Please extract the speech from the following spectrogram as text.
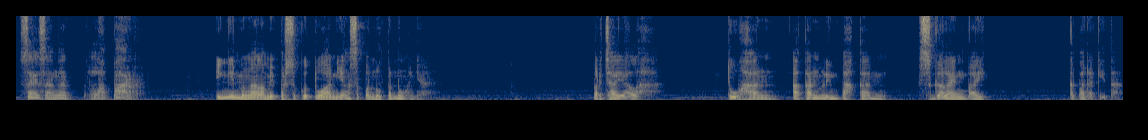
Saya sangat lapar, ingin mengalami persekutuan yang sepenuh-penuhnya. Percayalah, Tuhan akan melimpahkan segala yang baik kepada kita.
